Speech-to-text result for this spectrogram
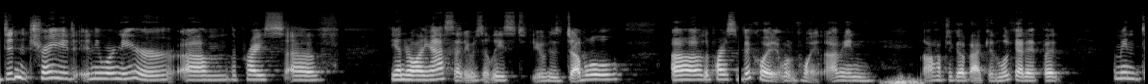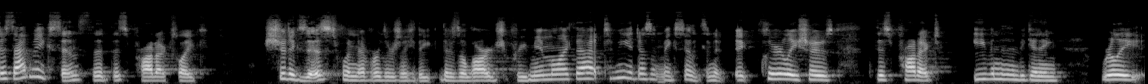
didn't trade anywhere near um, the price of the underlying asset. It was at least it was double uh, the price of Bitcoin at one point. I mean, I'll have to go back and look at it, but I mean, does that make sense that this product like should exist whenever there's a there's a large premium like that? To me, it doesn't make sense, and it, it clearly shows this product, even in the beginning, really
